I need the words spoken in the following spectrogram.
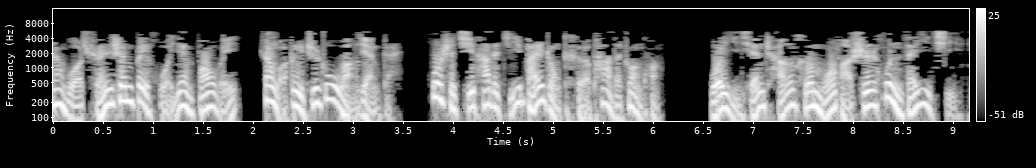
让我全身被火焰包围，让我被蜘蛛网掩盖，或是其他的几百种可怕的状况。我以前常和魔法师混在一起，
